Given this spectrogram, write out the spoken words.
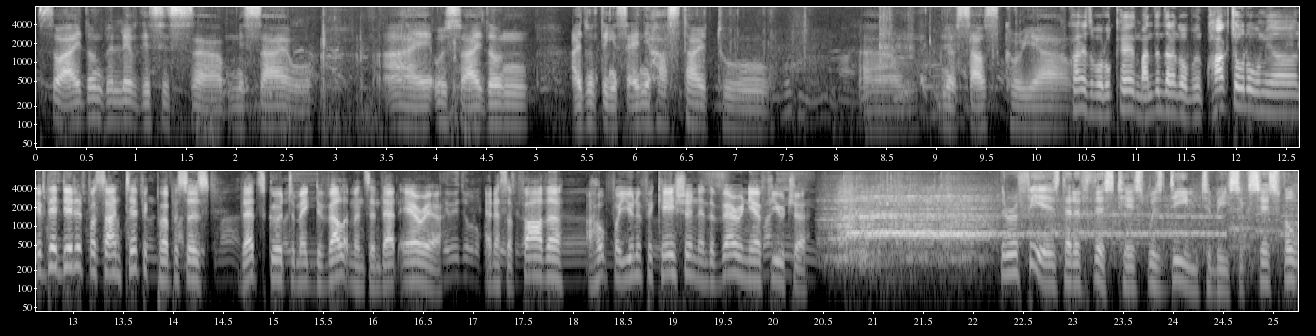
so I don't believe this is a missile I also I don't I don't think it's any hostile to um, you know, South Korea. 북한에서 뭐 로켓 만든다는 거 보면 과학적으로 보면 If they did it for scientific purposes, that's good to make developments in that area. And as a father, I hope for unification in the very near future. There are fears that if this test was deemed to be successful,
